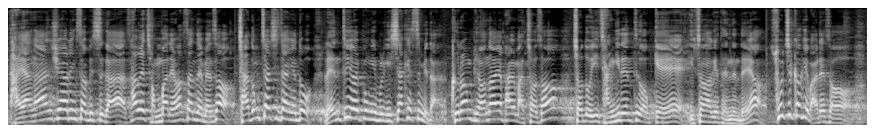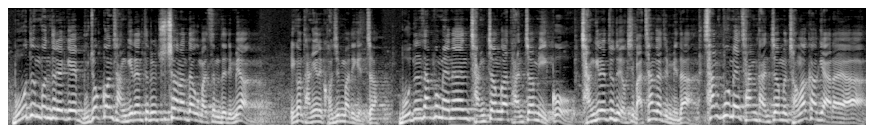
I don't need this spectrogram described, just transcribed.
다양한 쉐어링 서비스가 사회 전반에 확산되면서 자동차 시장에도 렌트 열풍이 불기 시작했습니다. 그런 변화에 발 맞춰서 저도 이 장기 렌트 업계에 입성하게 됐는데요. 솔직하게 말해서 모든 분들에게 무조건 장기 렌트를 추천한다고 말씀드리면 이건 당연히 거짓말이겠죠. 모든 상품에는 장점과 단점이 있고 장기 렌트도 역시 마찬가지입니다. 상품의 장 단점을 정확하게 알아야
